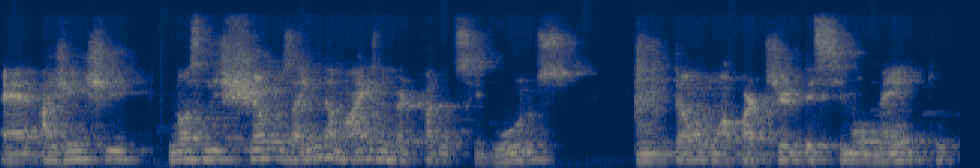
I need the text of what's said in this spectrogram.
É, a gente, nós nichamos ainda mais no mercado de seguros, então, a partir desse momento,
